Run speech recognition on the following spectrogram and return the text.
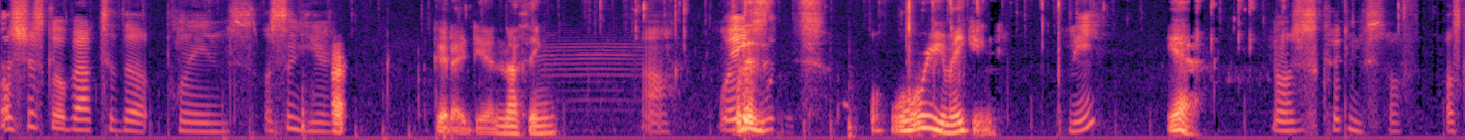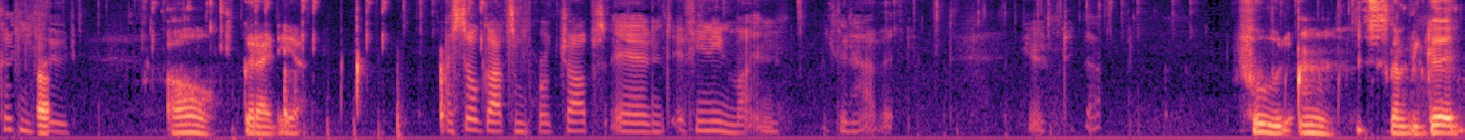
Let's just go back to the plains. Listen here. Alright. Good idea. Nothing. Wait, What is this? What were you making? me? Yeah. No, I was just cooking stuff. I was cooking Oh. food. Oh, good idea. I still got some pork chops, and if you need mutton, you can have it. Here, take that. Food. Mm, this is gonna be good.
